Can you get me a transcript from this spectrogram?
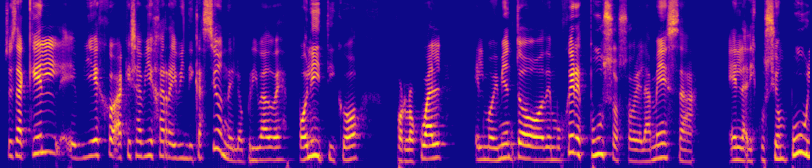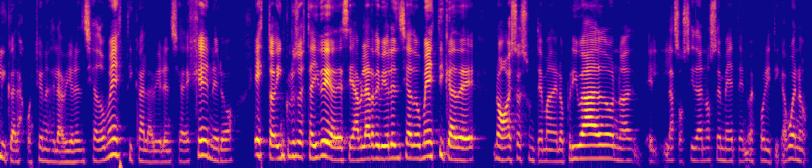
Entonces, aquel eh, viejo, aquella vieja reivindicación de lo privado es político, por lo cual el movimiento de mujeres puso sobre la mesa en la discusión pública las cuestiones de la violencia doméstica, la violencia de género. Esto, incluso esta idea de hablar de violencia doméstica, de no, eso es un tema de lo privado, la sociedad no se mete, no es política. Bueno,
